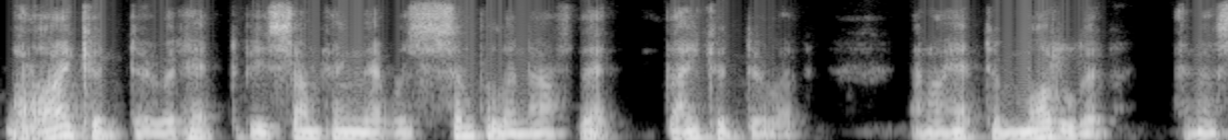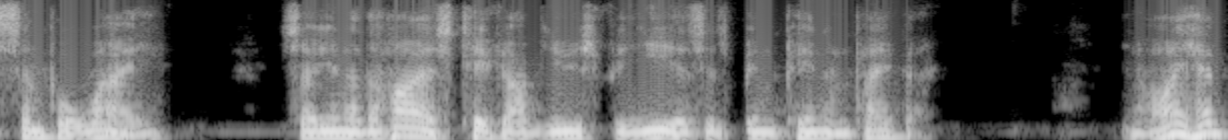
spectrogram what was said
what I could do. It had to be something that was simple enough that they could do it. And I had to model it in a simple way so, you know, the highest tech I've used for years has been pen and paper. You know, I have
